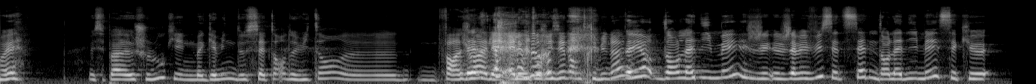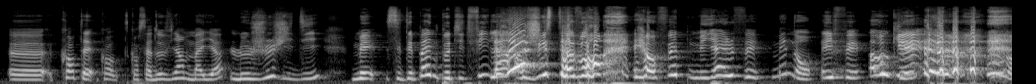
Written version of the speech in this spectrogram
Ouais. Mais c'est pas euh, chelou qu'il y ait une gamine de 7 ans, de 8 ans euh, Enfin, elle est, elle est autorisée dans le tribunal. D'ailleurs, dans l'animé, j'avais vu cette scène dans l'animé, c'est que euh, quand, elle- quand, quand ça devient Maya, le juge il dit Mais c'était pas une petite fille là, juste avant! Et en fait, Mia elle fait Mais non! Et il fait Ah ok Non.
